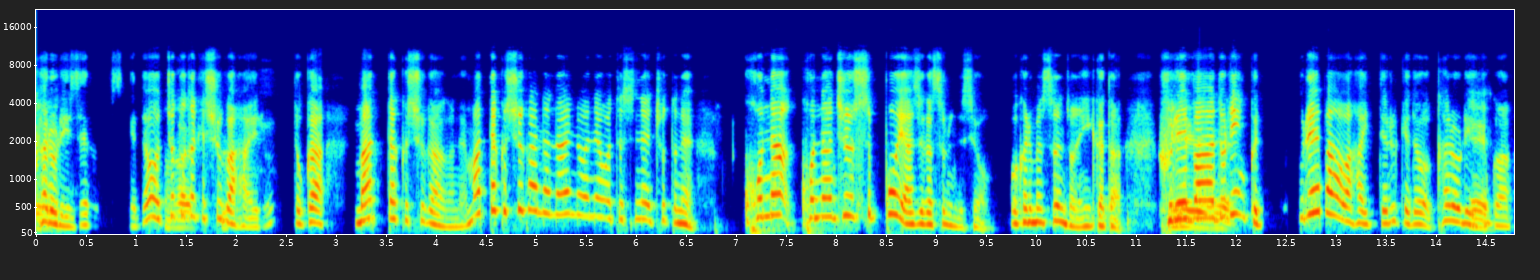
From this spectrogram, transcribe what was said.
カロリーゼロですけど、ちょっとだけシュガー入るとか、全くシュガーがない。全くシュガーがないのはね、私ね、ちょっとね、粉、粉ジュースっぽい味がするんですよ。わかります？その言い方。フレーバードリンク、フレーバーは入ってるけど、カロリーとか、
